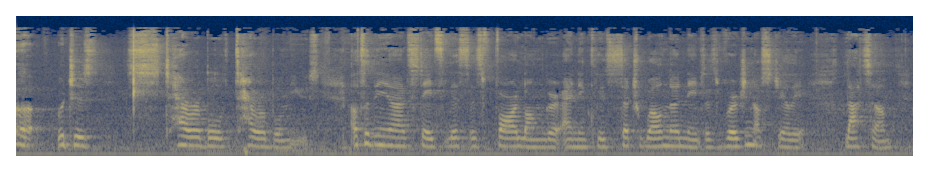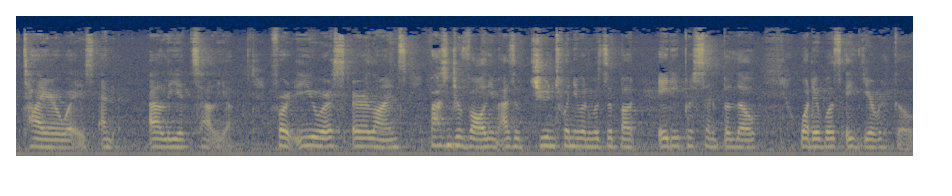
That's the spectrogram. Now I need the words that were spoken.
uh, which is terrible, terrible news. Outside the United States, list is far longer and includes such well-known names as Virgin Australia, LATAM, Thai Airways, and Alitalia. For U.S. airlines, passenger volume as of June 21 was about 80% below what it was a year ago,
